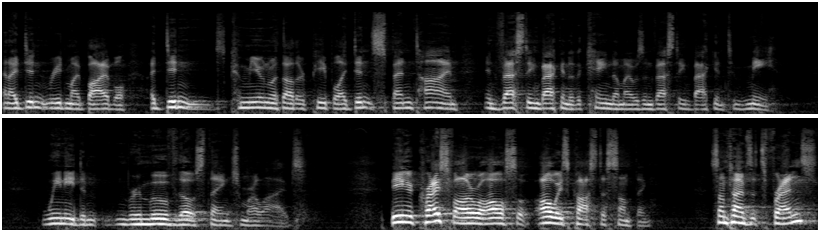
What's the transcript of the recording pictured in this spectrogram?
and I didn't read my Bible, I didn't commune with other people, I didn't spend time investing back into the kingdom, I was investing back into me. We need to remove those things from our lives. Being a Christ follower will also always cost us something. Sometimes it's friends,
